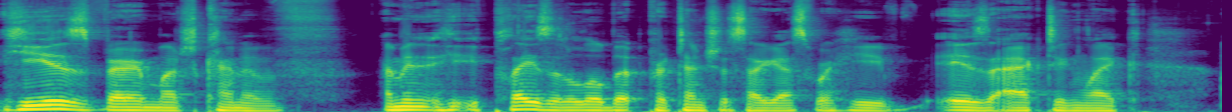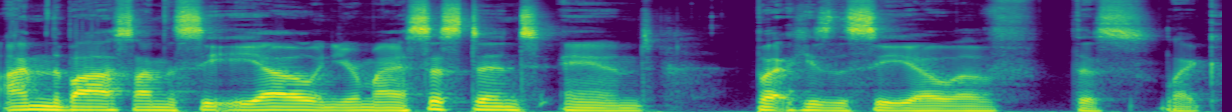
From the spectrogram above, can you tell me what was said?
he is very much kind of I mean, he plays it a little bit pretentious, I guess, where he is acting like I'm the boss, I'm the CEO, and you're my assistant, and but he's the CEO of this like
